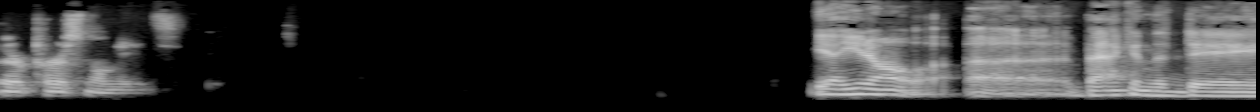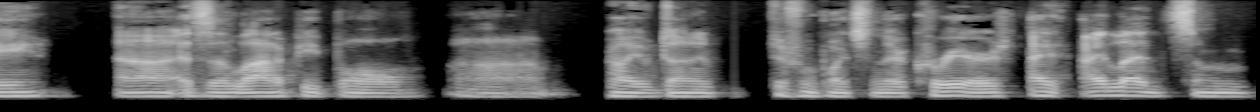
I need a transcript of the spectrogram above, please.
their personal needs. Yeah, you know, uh, back in the day, uh, as a lot of people uh, probably have done at different points in their careers, I, I led some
